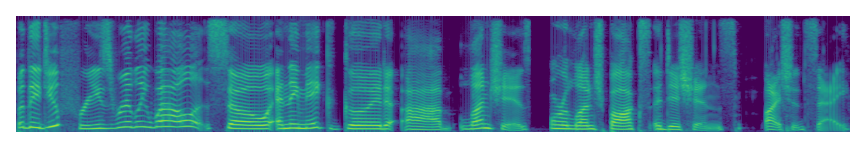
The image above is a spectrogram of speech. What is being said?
but they do freeze really well. So, and they make good uh, lunches or lunchbox additions, I should say.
